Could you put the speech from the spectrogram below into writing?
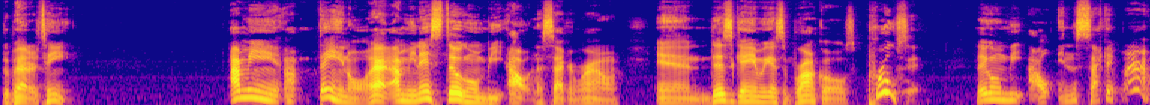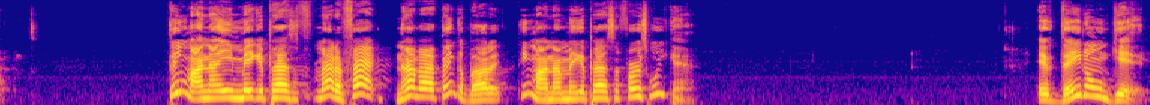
the better team. I mean, uh, they ain't all that. I mean, they still gonna be out in the second round, and this game against the Broncos proves it. They're gonna be out in the second round. They might not even make it past. Matter of fact, now that I think about it, he might not make it past the first weekend. If they don't get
